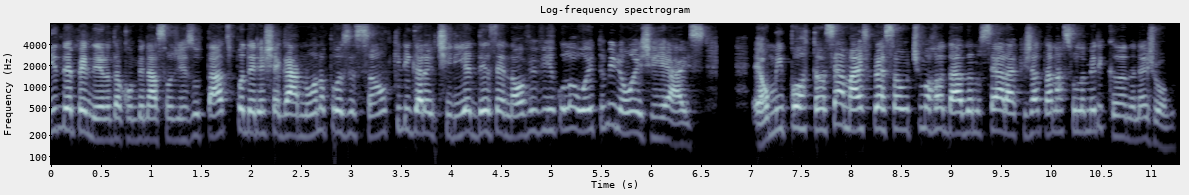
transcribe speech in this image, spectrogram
e, dependendo da combinação de resultados, poderia chegar à nona posição, que lhe garantiria 19,8 milhões de reais. É uma importância a mais para essa última rodada no Ceará, que já está na Sul-Americana, né, João?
